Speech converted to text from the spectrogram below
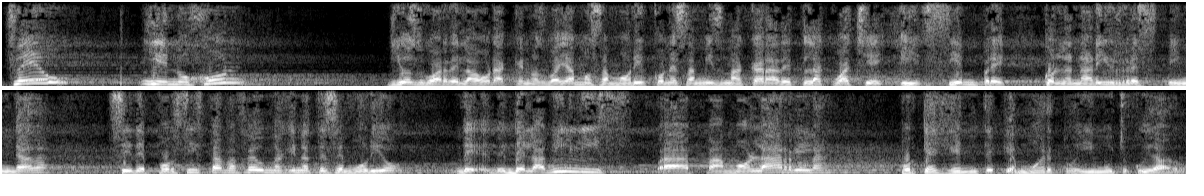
feo y enojón. Dios guarde la hora que nos vayamos a morir con esa misma cara de tlacuache y siempre con la nariz respingada. Si de por sí estaba feo, imagínate, se murió de, la bilis para molarla, porque hay gente que ha muerto y mucho cuidado.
